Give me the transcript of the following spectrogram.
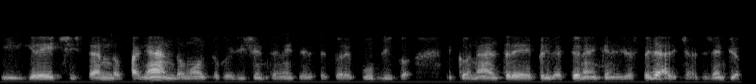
i greci stanno pagando molto con i settore pubblico e con altre privazioni anche negli ospedali. Cioè, ad esempio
